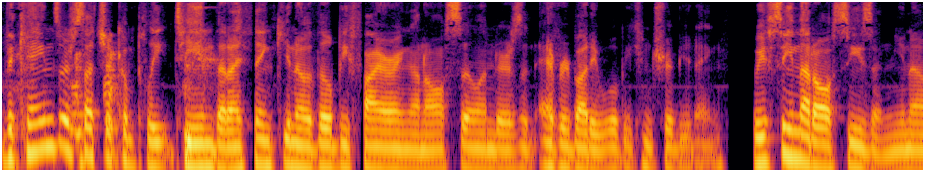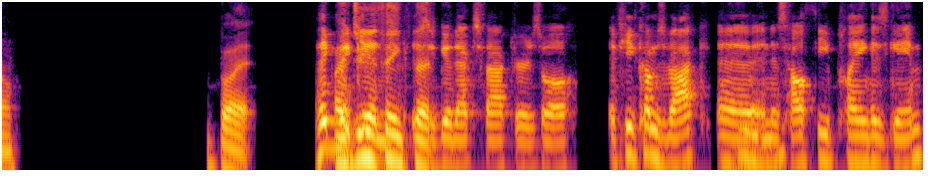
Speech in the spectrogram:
the Canes are such a complete team that I think, you know, they'll be firing on all cylinders and everybody will be contributing. We've seen that all season, you know. But I think I do think is a good X factor as well. If he comes back uh, Mm-hmm. and is healthy, playing his game,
